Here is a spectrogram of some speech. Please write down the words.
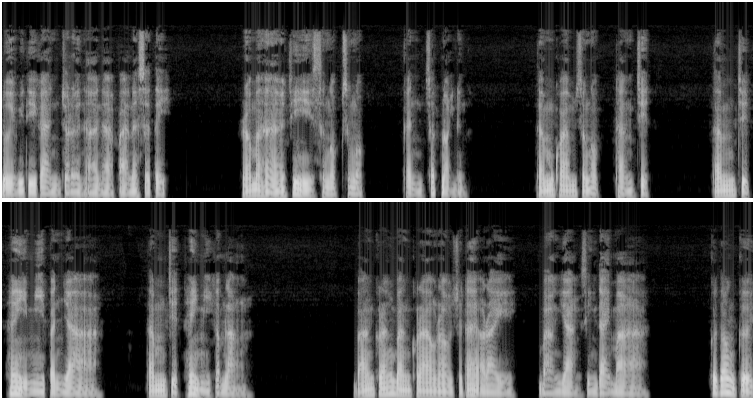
โดยวิธีการเจริญอาณาปานสติ เรามาหาที่สงบสงบกันสักหน่อยหนึ่งทำความสงบทางจิตทำจิตให้มีปัญญาทำจิตให้มีกำลัง บางครั้งบางคราวเราจะได้อะไร บางอย่างสิ่งใดมา ก็ต้องเกิด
